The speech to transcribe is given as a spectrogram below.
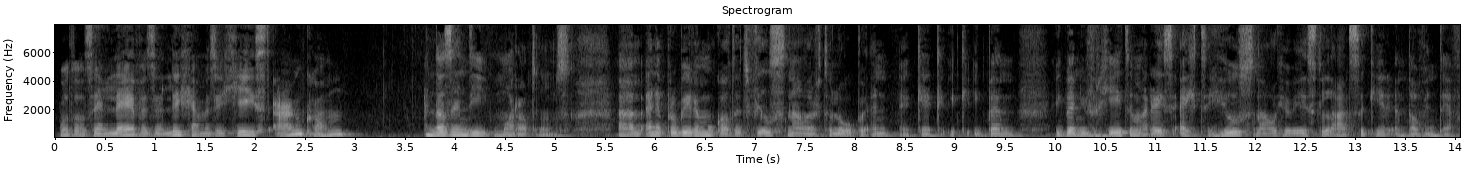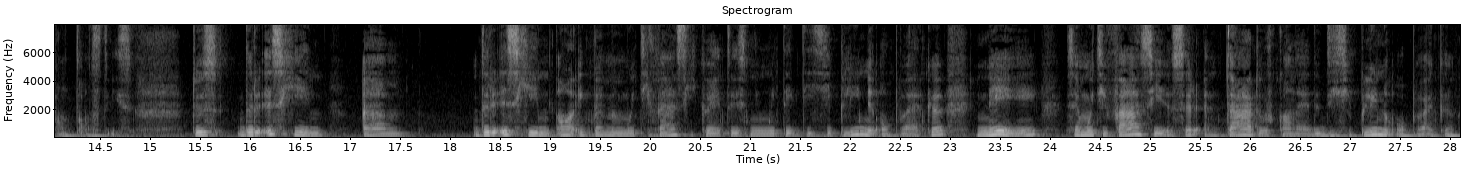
wat dat zijn lijf en zijn lichaam en zijn geest aan kan. En dat zijn die marathons. Um, en hij probeerde hem ook altijd veel sneller te lopen. En eh, kijk, ik, ik, ben, ik ben nu vergeten, maar hij is echt heel snel geweest de laatste keer. En dat vindt hij fantastisch. Dus er is geen, um, er is geen, ah, oh, ik ben mijn motivatie kwijt, dus nu moet ik discipline opwekken. Nee, zijn motivatie is er en daardoor kan hij de discipline opwekken.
